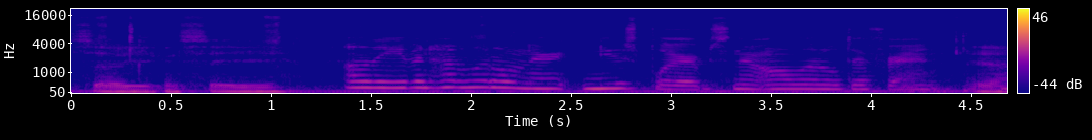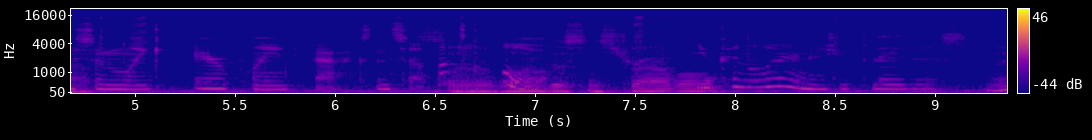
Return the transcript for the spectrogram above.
so you can see. Oh, they even have little news blurbs, and they're all a little different. Yeah. With some like airplane facts and stuff. So That's long cool. distance travel, You can learn as you play this. yeah,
